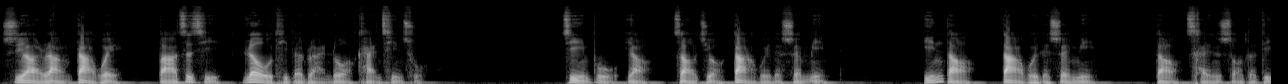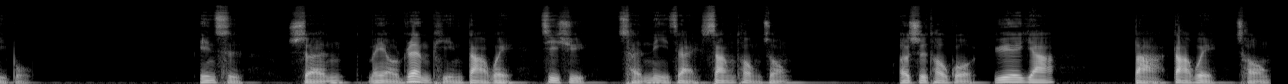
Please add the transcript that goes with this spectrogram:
是要让大卫把自己肉体的软弱看清楚，进一步要造就大卫的生命，引导大卫的生命。到成熟的地步，因此神没有任凭大卫继续沉溺在伤痛中，而是透过约押，把大卫从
